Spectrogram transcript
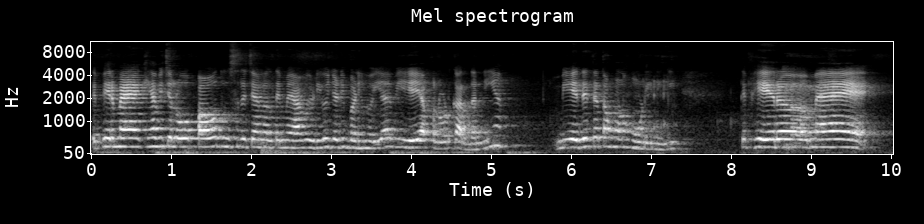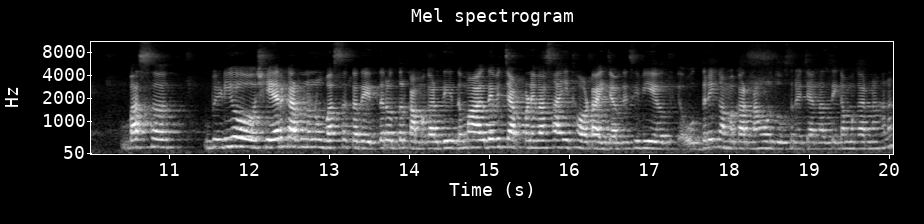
ਤੇ ਫਿਰ ਮੈਂ ਕਿਹਾ ਵੀ ਚਲੋ ਆਪਾਂ ਉਹ ਦੂਸਰੇ ਚੈਨਲ ਤੇ ਮੈਂ ਆ ਵੀਡੀਓ ਜਿਹੜੀ ਬਣੀ ਹੋਈ ਆ ਵੀ ਇਹ ਅਪਲੋਡ ਕਰ ਦਿੰਨੀ ਆ। ਵੀ ਇਹਦੇ ਤੇ ਤਾਂ ਹੁਣ ਹੋਣੀ ਨਹੀਂਗੀ ਤੇ ਫਿਰ ਮੈਂ ਬਸ ਵੀਡੀਓ ਸ਼ੇਅਰ ਕਰਨ ਨੂੰ ਬਸ ਕਦੇ ਇੱਧਰ ਉੱਧਰ ਕੰਮ ਕਰਦੀ। ਦਿਮਾਗ ਦੇ ਵਿੱਚ ਆਪਣੇ ਬਸ ਆਹੀ ਥਾਟ ਆਈ ਜਾਂਦੇ ਸੀ ਵੀ ਇਹ ਉੱਧਰ ਹੀ ਕੰਮ ਕਰਨਾ, ਹੁਣ ਦੂਸਰੇ ਚੈਨਲ ਤੇ ਕੰਮ ਕਰਨਾ, ਹਨਾ?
